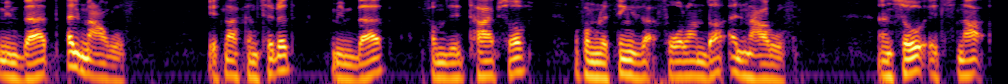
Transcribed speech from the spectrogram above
min al-ma'ruf. It's not considered from the types of, or from the things that fall under al-ma'ruf. And so it's not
